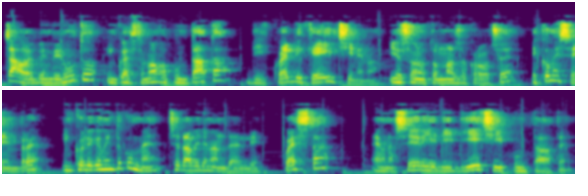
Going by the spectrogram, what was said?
Ciao e benvenuto in questa nuova puntata di Quelli che è il cinema. Io sono Tommaso Croce e come sempre in collegamento con me c'è Davide Mandelli. Questa è una serie di 10 puntate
